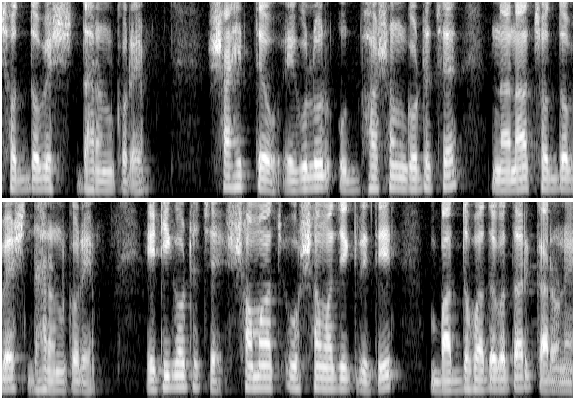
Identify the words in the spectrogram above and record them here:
ছদ্মবেশ ধারণ করে। সাহিত্যেও এগুলোর উদ্ভাসন ঘটেছে নানা ছদ্মবেশ ধারণ করে। এটি ঘটেছে সমাজ ও সামাজিক রীতির বাধ্যবাধকতার কারণে।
